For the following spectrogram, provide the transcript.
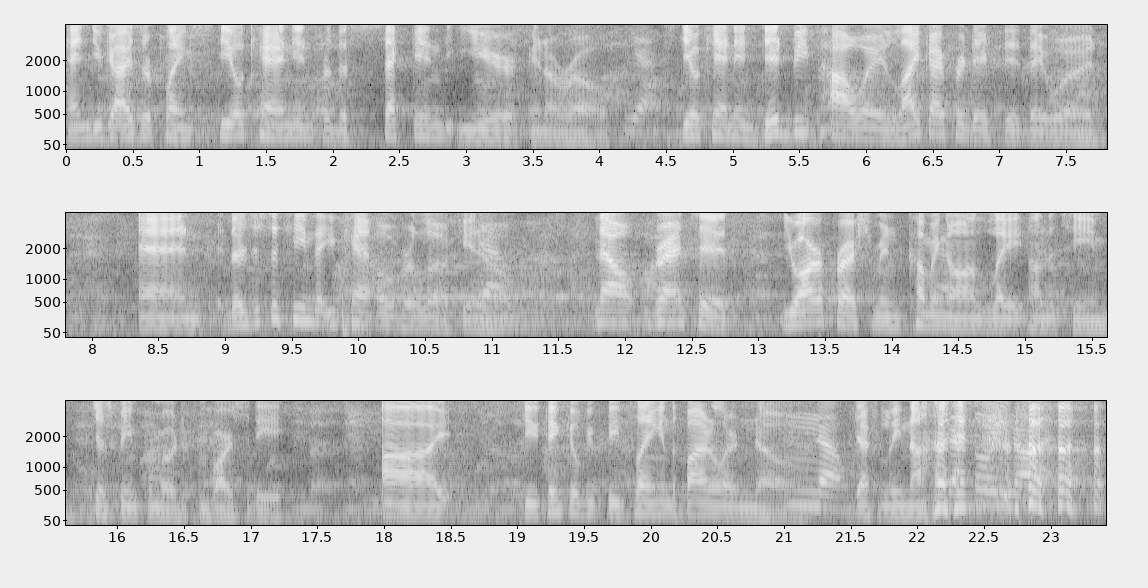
and you guys are playing Steel Canyon for the second year in a row. Yeah. Steel Canyon did beat Poway like I predicted they would, and they're just a team that you can't overlook, you know? Yeah. Now, granted, you are a freshman coming Yes. on late on the team, just being promoted from varsity. Uh, do you think you'll be, be playing in the final or no? No. Definitely not. Definitely not.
